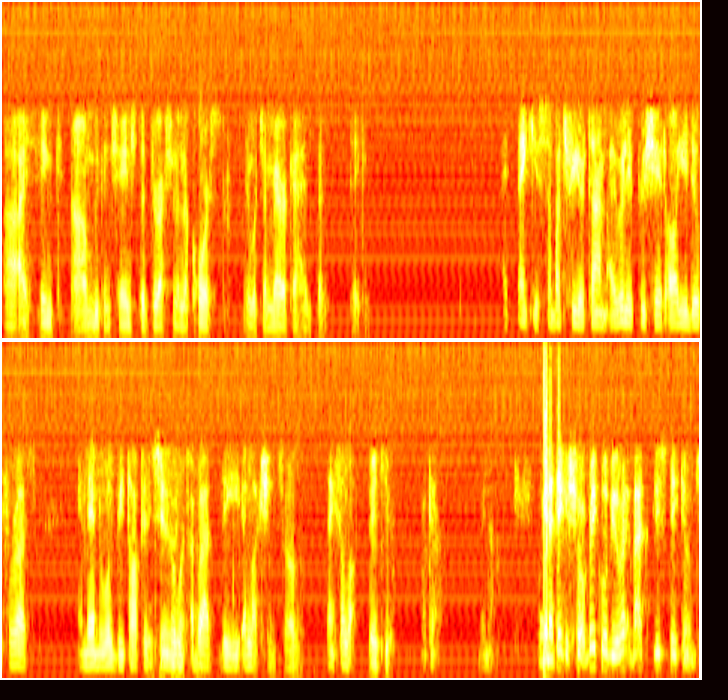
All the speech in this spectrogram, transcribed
uh, I think um, we can change the direction and the course in which America has been taking. I thank you so much for your time. I really appreciate all you do for us. And then we'll be talking thank soon so much, about the elections. Inshallah. Thanks a lot. Thank you. Okay. Bye now. We're going to take a short break. We'll be right back. Please stay tuned.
